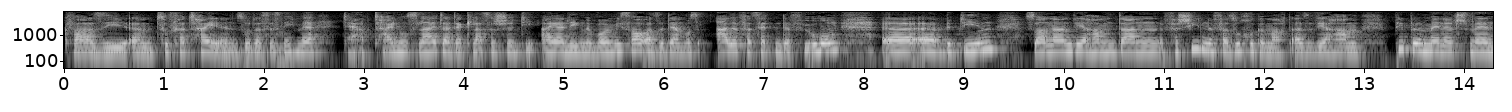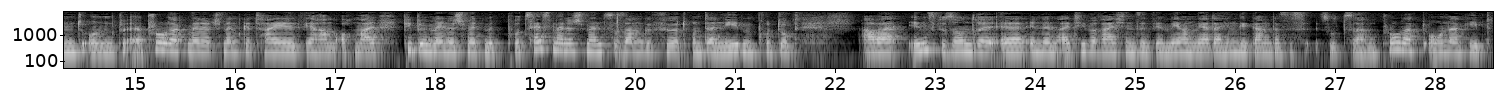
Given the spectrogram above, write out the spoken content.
quasi ähm, zu verteilen, so dass es nicht mehr der Abteilungsleiter, der klassische, die eierlegende Wollmilchsau, also der muss alle Facetten der Führung äh, äh, bedienen, sondern wir haben dann verschiedene Versuche gemacht. Also wir haben People Management und äh, Product Management geteilt. Wir haben auch mal People Management mit Prozessmanagement zusammen zusammengeführt und daneben Produkt. Aber insbesondere äh, in den IT-Bereichen sind wir mehr und mehr dahin gegangen, dass es sozusagen Product Owner gibt,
